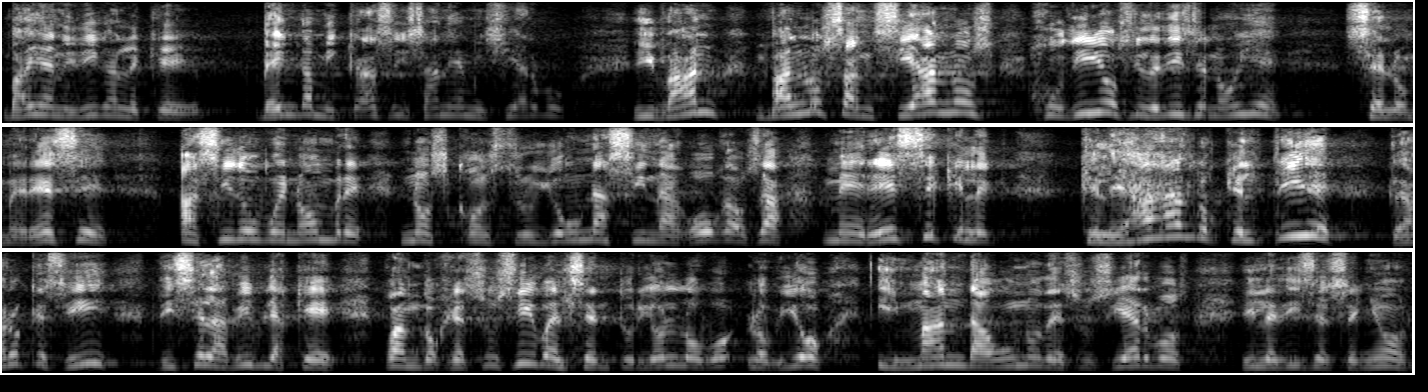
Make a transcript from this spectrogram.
Vayan y díganle que venga a mi casa y sane a mi siervo. Y van, van los ancianos judíos y le dicen, oye, se lo merece, ha sido buen hombre, nos construyó una sinagoga, o sea, merece que le, que le hagan lo que él pide. Claro que sí, dice la Biblia que cuando Jesús iba, el centurión lo, lo vio y manda a uno de sus siervos y le dice, Señor,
